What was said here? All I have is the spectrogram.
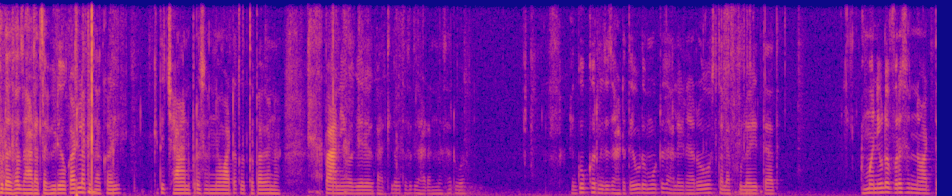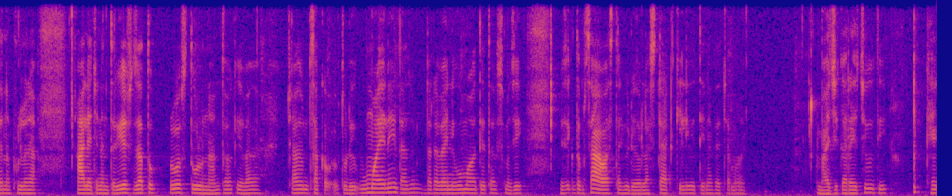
थोडासा झाडाचा व्हिडिओ काढला होता सकाळी. किती छान प्रसन्न वाटत होतं बघा ना. पाणी वगैरे घातलं होतं झाडांना सर्व. गोकर्णीचं झाड तर एवढं मोठं झालं आहे ना रोज त्याला फुलं येतात. मन एवढं प्रसन्न वाटतं ना फुलं आल्याच्यानंतर यश जातो. रोज तोडून आणतो. की बघा. अजून सकाळ थोडी उमळे नाहीत अजून. जरा वेळाने उमळत येतच म्हणजे एकदम सहा वाजता व्हिडिओला स्टार्ट केली होती ना त्याच्यामुळे भाजी करायची होती. खे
